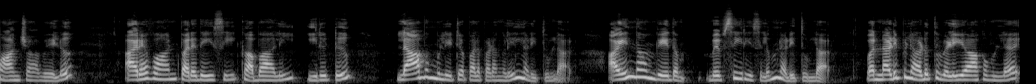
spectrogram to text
மாஞ்சாவேலு அரவான் பரதேசி கபாலி இருட்டு லாபம் உள்ளிட்ட பல படங்களில் நடித்துள்ளார். ஐந்தாம் வேதம் வெப்சீரிஸிலும் நடித்துள்ளார். அவர் நடிப்பில் அடுத்து வெளியாக உள்ள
